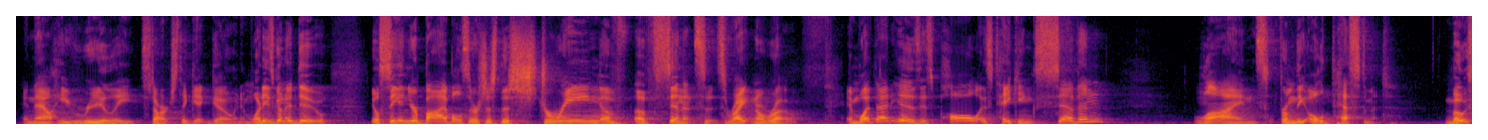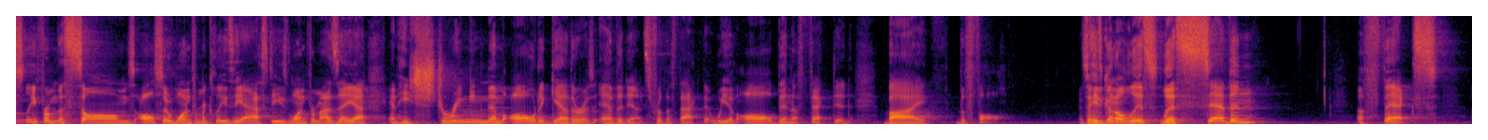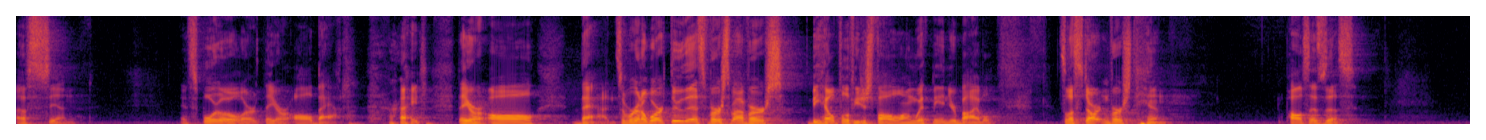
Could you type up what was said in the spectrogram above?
And now he really starts to get going. And what he's going to do, you'll see in your Bibles, there's just this string of, of sentences right in a row. And what that is, is Paul is taking seven lines from the Old Testament, mostly from the Psalms, also one from Ecclesiastes, one from Isaiah, and he's stringing them all together as evidence for the fact that we have all been affected by the fall. And so he's going to list, list seven effects of sin. And spoiler alert, they are all bad, right? They are all bad. So we're going to work through this verse by verse. It'd be helpful if you just follow along with me in your Bible. So let's start in verse 10. Paul says this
